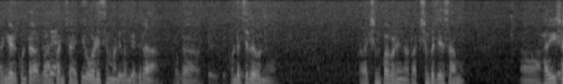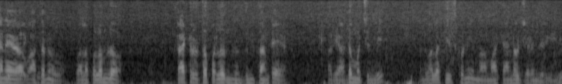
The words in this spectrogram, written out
తంగేడుకుంట గ్రామ పంచాయతీ ఓడిసి మండలం దగ్గర ఒక కొండ రక్షింపబడి రక్షింపజేశాము. ఆ, హరీష్ అనే అతను వాళ్ళ పొలంలో ట్రాక్టర్తో పనులు దున్నుతా అంటే అది అడ్డం వచ్చింది. అందువల్ల తీసుకొని మా మాకు హ్యాండ్ ఓవర్ చేయడం జరిగింది.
